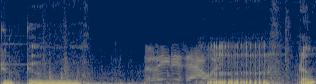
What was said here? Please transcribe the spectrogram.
do, do. The lead is ours. Mm, really?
